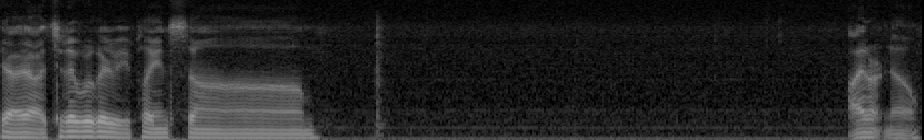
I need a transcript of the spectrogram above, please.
Yeah, yeah. Today we're going to be playing some. I don't know.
